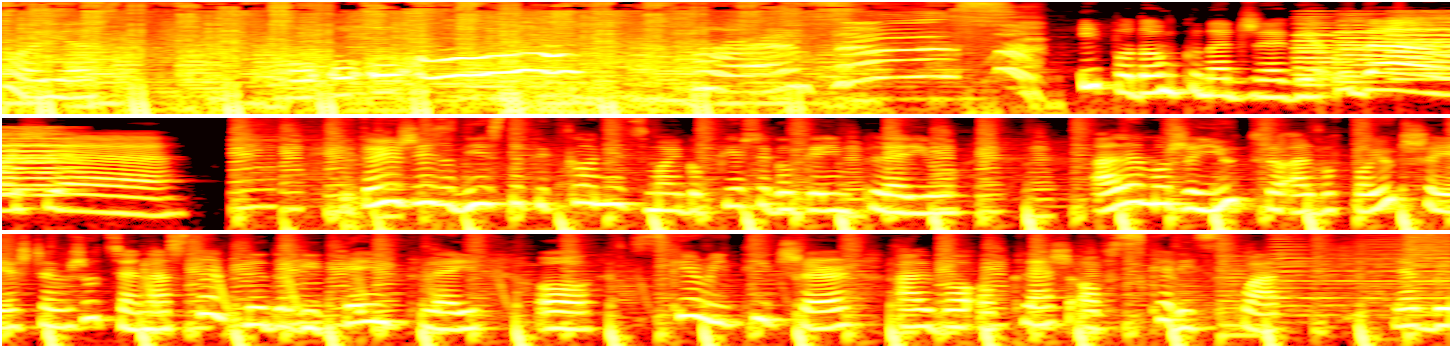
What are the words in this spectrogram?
co jest? O, o, o, o! Francis! I po domku na drzewie. Udało się! I to już jest niestety koniec mojego pierwszego gameplayu. Ale może jutro albo pojutrze jeszcze wrzucę następny drugi gameplay o Scary Teacher albo o Clash of Scary Squad. Jakby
